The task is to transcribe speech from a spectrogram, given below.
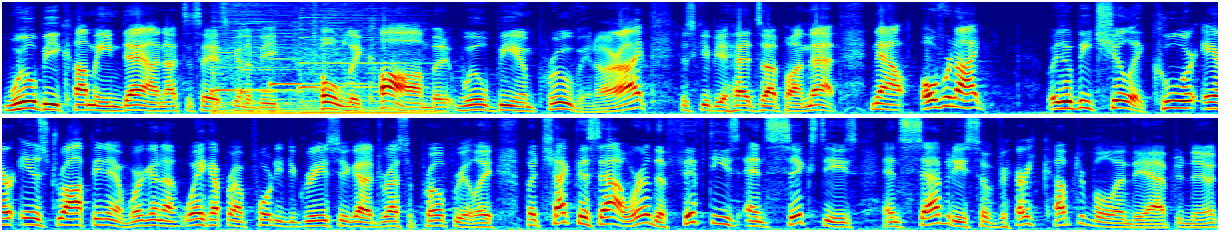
will be coming down. Not to say it's going to be totally calm, but it will be improving. All right. Just give you a heads up on that. Now, overnight, It'll be chilly. Cooler air is dropping in. We're going to wake up around 40 degrees, so you got to dress appropriately. But check this out. We're in the 50s and 60s and 70s, so very comfortable in the afternoon.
